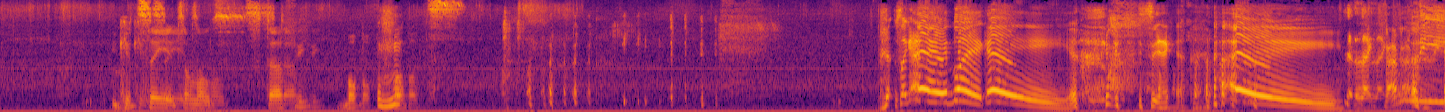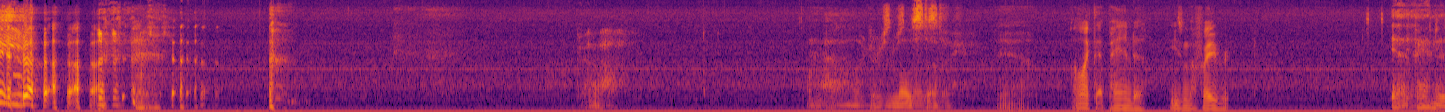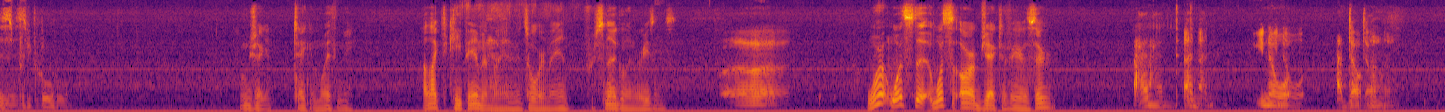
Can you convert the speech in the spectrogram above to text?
you can see it's almost stuffy. Bop, bop, Mhm. bop. It's like, hey, Blake, hey, See, I got- hey. like family. Look, there's no stuff. yeah, I like that panda. He's my favorite. Yeah, that panda is pretty cool. I wish I could take him with me. I like to keep him in my inventory, man, for snuggling reasons. What what's the what's our objective here? Is there I, I, you know what? I don't know.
